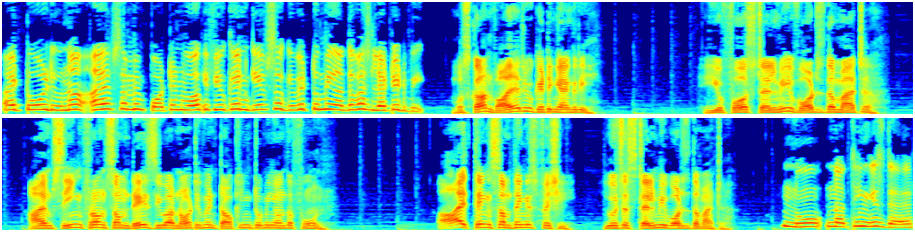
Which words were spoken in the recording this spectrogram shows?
I told you, na, I have some important work. If you can give, so give it to me. Otherwise, let it be. Muskan, why are you getting angry? You first tell me what's the matter. I'm seeing from some days you are not even talking to me on the phone. I think something is fishy. You just tell me what's the matter. No, nothing is there.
